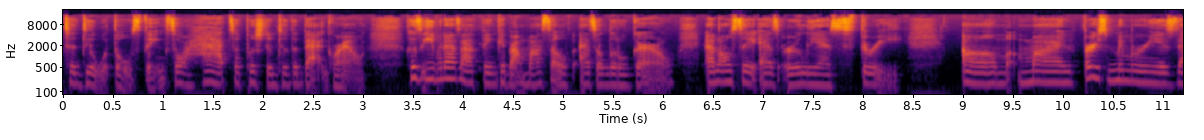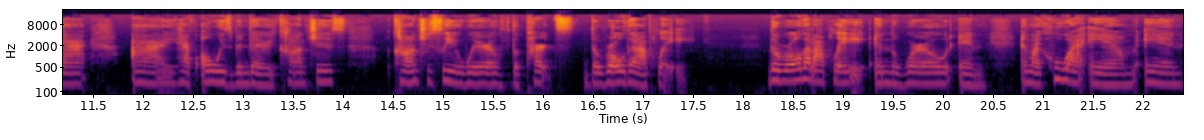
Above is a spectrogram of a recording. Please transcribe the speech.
to deal with those things. So I had to push them to the background. Because even as I think about myself as a little girl, and I'll say as early as three, um, my first memory is that I have always been very conscious, consciously aware of the parts, the role that I play, the role that I play in the world, and and like who I am and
